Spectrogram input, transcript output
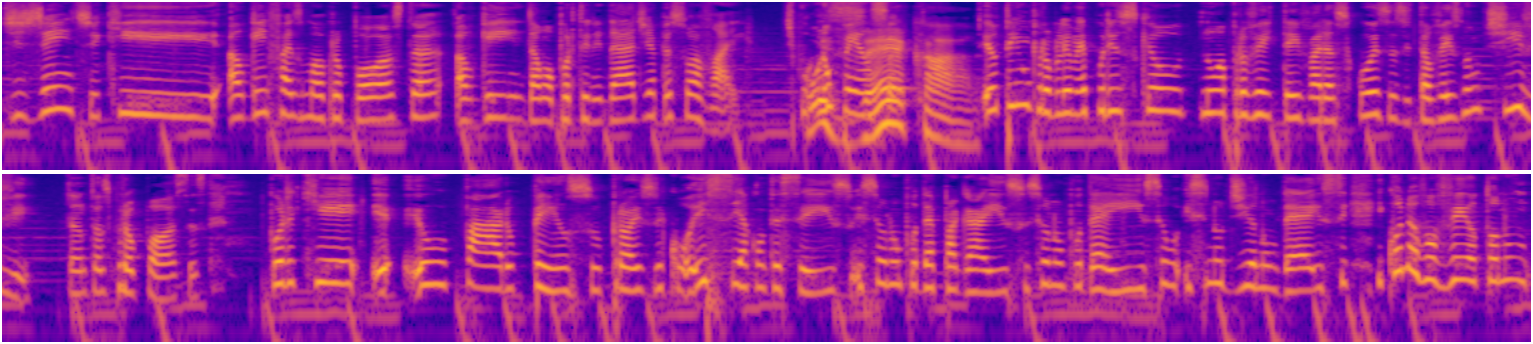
De gente que alguém faz uma proposta, alguém dá uma oportunidade e a pessoa vai. Tipo, Pois não pensa. é, cara. Eu tenho um problema, é por isso que eu não aproveitei várias coisas e talvez não tive tantas propostas. Porque eu, eu paro, penso, prós e. E se acontecer isso? E se eu não puder pagar isso? E se eu não puder ir? E se, eu- e se no dia não der? E, se, e quando eu vou ver, eu tô num,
